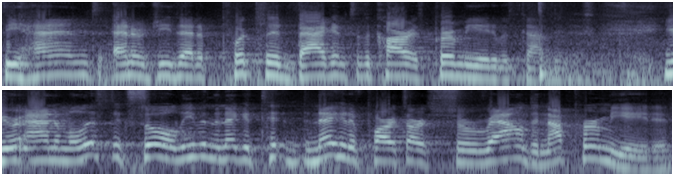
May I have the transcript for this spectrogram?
The hand energy that it puts the bag into the car is permeated with godliness. Your animalistic soul, even the, negati- the negative parts, are surrounded, not permeated.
